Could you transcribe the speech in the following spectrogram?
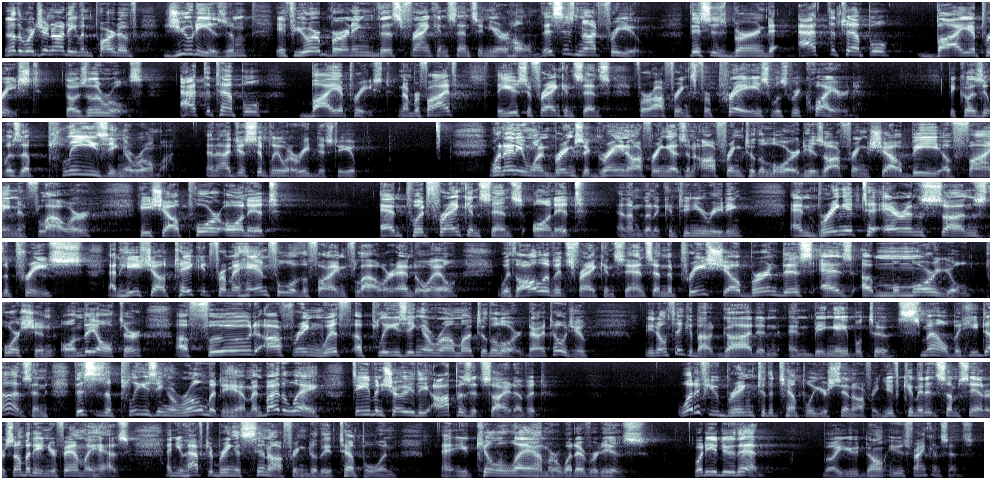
In other words, you're not even part of Judaism if you're burning this frankincense in your home. This is not for you. This is burned at the temple by a priest. Those are the rules. At the temple, by a priest. Number five, the use of frankincense for offerings for praise was required because it was a pleasing aroma. And I just simply want to read this to you. When anyone brings a grain offering as an offering to the Lord, his offering shall be of fine flour. He shall pour on it and put frankincense on it. And I'm going to continue reading and bring it to Aaron's sons, the priests, and he shall take it from a handful of the fine flour and oil with all of its frankincense, and the priest shall burn this as a memorial portion on the altar, a food offering with a pleasing aroma to the Lord. Now, I told you, you don't think about God and, and being able to smell, but He does. And this is a pleasing aroma to Him. And by the way, to even show you the opposite side of it, what if you bring to the temple your sin offering? You've committed some sin, or somebody in your family has, and you have to bring a sin offering to the temple and, and you kill a lamb or whatever it is. What do you do then? Well, you don't use frankincense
